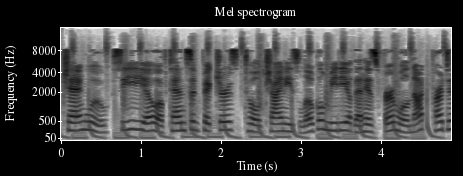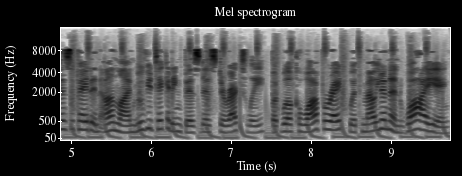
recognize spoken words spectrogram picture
Cheng Wu, CEO of Tencent Pictures, told Chinese local media that his firm will not participate in online movie ticketing business directly, but will cooperate with Maoyan and Weiying.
